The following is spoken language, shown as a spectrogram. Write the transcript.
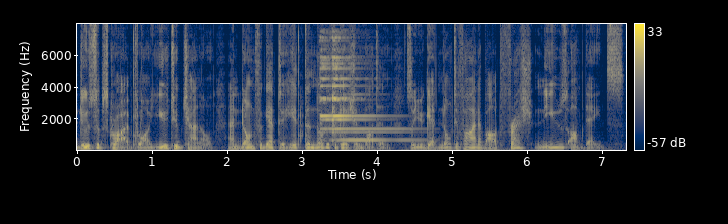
do subscribe to our YouTube channel and don't forget to hit the notification button so you get notified about fresh news updates.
